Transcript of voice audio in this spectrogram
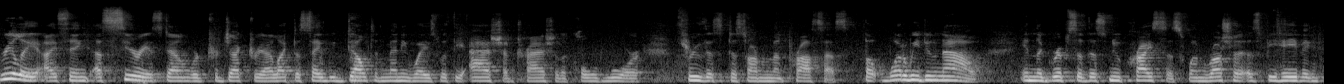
really, I think, a serious downward trajectory. I like to say we dealt in many ways with the ash and trash of the Cold War through this disarmament process. But what do we do now in the grips of this new crisis when Russia is behaving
